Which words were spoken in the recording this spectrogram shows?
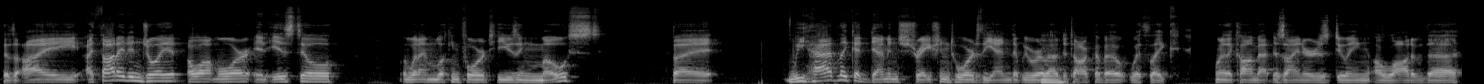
because I I thought I'd enjoy it a lot more. It is still what I'm looking forward to using most, but we had like a demonstration towards the end that we were allowed Yeah. to talk about with like one of the combat designers doing a lot of the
